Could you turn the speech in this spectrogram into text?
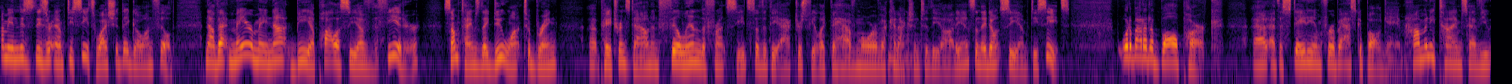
I mean, these, these are empty seats. Why should they go unfilled? Now, that may or may not be a policy of the theater. Sometimes they do want to bring uh, patrons down and fill in the front seats so that the actors feel like they have more of a connection to the audience and they don't see empty seats. But what about at a ballpark? At, at the stadium for a basketball game? How many times have you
